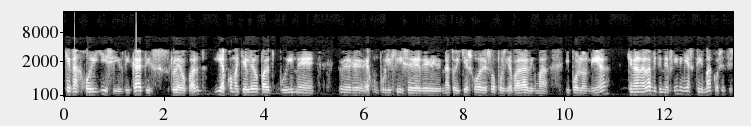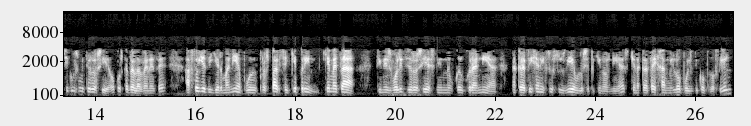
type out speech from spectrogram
και να χορηγήσει δικά της Leopard ή ακόμα και Leopard που είναι, ε, έχουν πουληθεί σε ε, νατοικές χώρες όπως για παράδειγμα η Πολωνία και να αναλάβει την ευθύνη μιας κλιμάκωσης της σύγκρουσης με τη Ρωσία. Όπως καταλαβαίνετε, αυτό για τη Γερμανία που προσπάθησε και πριν και μετά την εισβολή της Ρωσίας στην Ουκρανία να κρατήσει ανοιχτούς τους διεύλους επικοινωνίας και να κρατάει χαμηλό πολιτικό προφίλ,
